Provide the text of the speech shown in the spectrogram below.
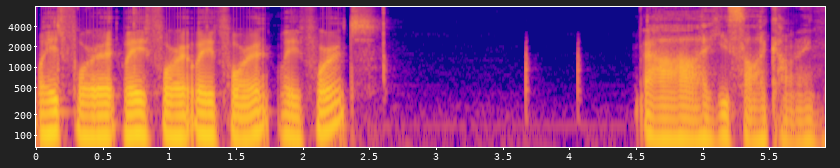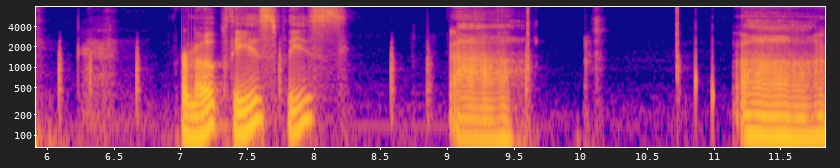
Wait for it, wait for it, wait for it, wait for it. Ah, he saw it coming. Promote, please, please. Ah. Uh.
